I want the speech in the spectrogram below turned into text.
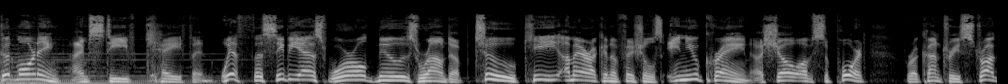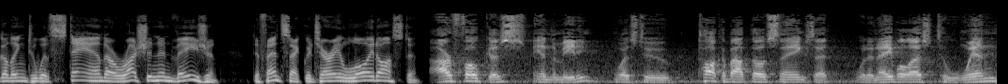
Good morning. I'm Steve Kathan with the CBS World News Roundup. Two key American officials in Ukraine, a show of support for a country struggling to withstand a Russian invasion. Defense Secretary Lloyd Austin. Our focus in the meeting was to talk about those things that would enable us to win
